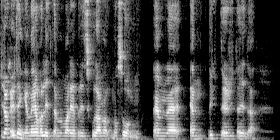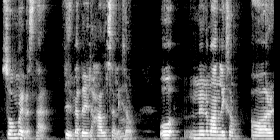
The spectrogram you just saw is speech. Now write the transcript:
jag kan ju tänka när jag var liten och man red på ridskolan och man såg en, eh, en ryttare rida. Såg man ju med sån här fina böjda halsen liksom. Mm. Och nu när man liksom har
